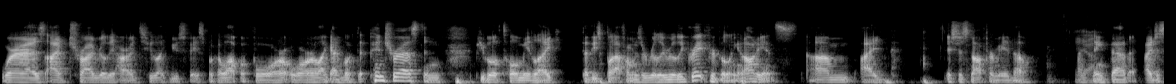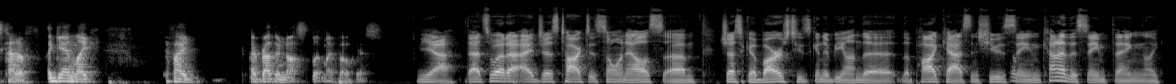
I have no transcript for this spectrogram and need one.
Whereas I've tried really hard to like use Facebook a lot before, or like I've looked at Pinterest, and people have told me like that these platforms are really, really great for building an audience. Um, I, it's just not for me though. I think that I just kind of again like if I, I'd rather not split my focus. Yeah, that's what I I just talked to someone else, um, Jessica Barst, who's going to be on the the podcast, and she was saying kind of the same thing. Like,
